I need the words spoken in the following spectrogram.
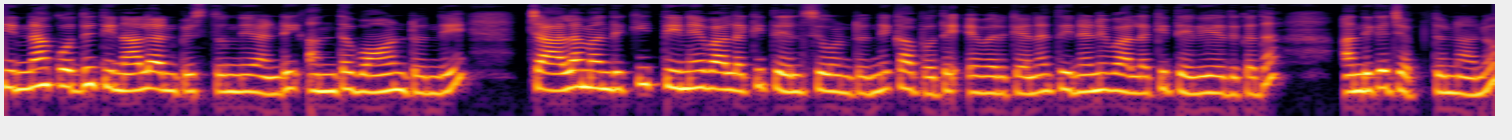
తిన్నా కొద్దీ తినాలనిపిస్తుంది అండి. అంత బాగుంటుంది. చాలామందికి తినే వాళ్ళకి తెలిసి ఉంటుంది. కాకపోతే ఎవరికైనా తినని వాళ్ళకి తెలియదు కదా. అందుకే చెప్తున్నాను.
